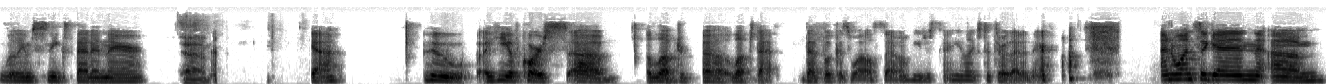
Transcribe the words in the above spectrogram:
William sneaks that in there. Yeah, who he of course uh, loved uh, loved that that book as well. So he just he likes to throw that in there. and once again, um,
